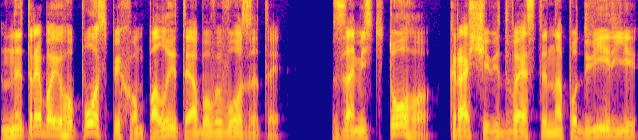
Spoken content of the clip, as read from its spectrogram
не треба його поспіхом палити або вивозити. Замість того краще відвести на подвір'ї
